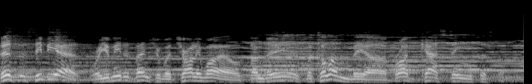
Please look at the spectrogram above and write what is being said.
This is CBS, where you meet adventure with Charlie Wild. Sunday is the Columbia Broadcasting System.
